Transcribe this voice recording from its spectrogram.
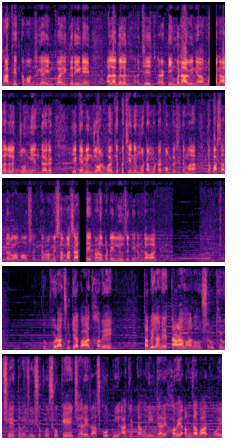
સાથે જ તમામ જગ્યાએ ઇન્ક્વાયરી કરીને અલગ અલગ જે ટીમ બનાવીને અમદાવાદના અલગ અલગ ઝોનની અંદર જે ગેમિંગ ઝોન હોય કે પછી એને મોટા મોટા કોમ્પ્લેક્સ તેમાં તપાસ હાથ ધરવામાં આવશે. કેમેરા રમેશ શર્મા સાથે પ્રણવ પટેલ, ન્યૂઝ એટીન, અમદાવાદ. તો ઘોડા છૂટ્યા બાદ હવે તબેલાને તાળા મારવાનું શરૂ થયું છે. તમે જોઈ શકો છો કે જ્યારે રાજકોટની આ ઘટના બની, ત્યારે હવે અમદાવાદ હોય,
